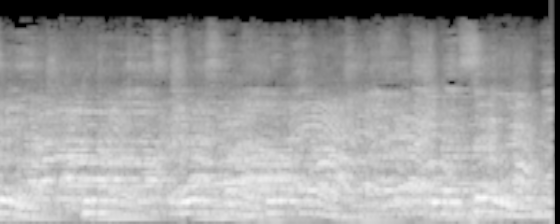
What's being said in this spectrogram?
it. Judges, pay attention. Schoolboy notice. They need to move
